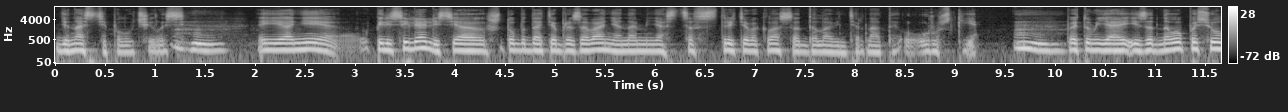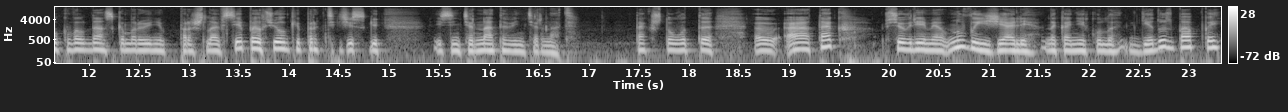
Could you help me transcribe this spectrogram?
династии получилась. Угу. И они переселялись, я, чтобы дать образование, она меня с, с третьего класса отдала в интернаты русские. Mm. Поэтому я из одного поселка в Алданском районе прошла все поселки практически из интерната в интернат. Так что вот, э, э, а так все время, ну, выезжали на каникулы к деду с бабкой.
